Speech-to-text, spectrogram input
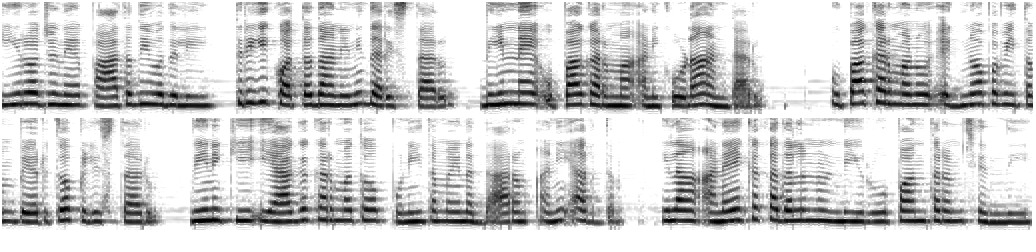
ఈ రోజునే పాతది వదిలి తిరిగి కొత్త దానిని ధరిస్తారు. దీన్నే ఉపాకర్మ అని కూడా అంటారు. ఉపాకర్మను యజ్ఞోపవీతం పేరుతో పిలుస్తారు. దీనికి యాగకర్మతో పునీతమైన దారం అని అర్థం. ఇలా అనేక కథల నుండి రూపాంతరం చెంది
